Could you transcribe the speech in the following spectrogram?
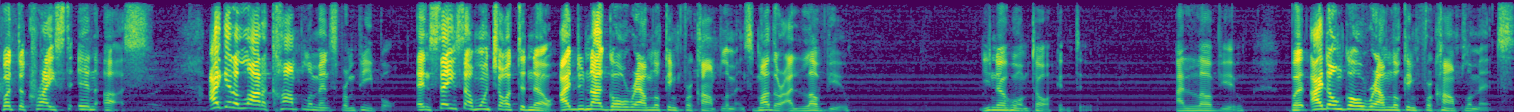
but the Christ in us. I get a lot of compliments from people. And saints, I want y'all to know, I do not go around looking for compliments. Mother, I love you. You know who I'm talking to. I love you. But I don't go around looking for compliments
